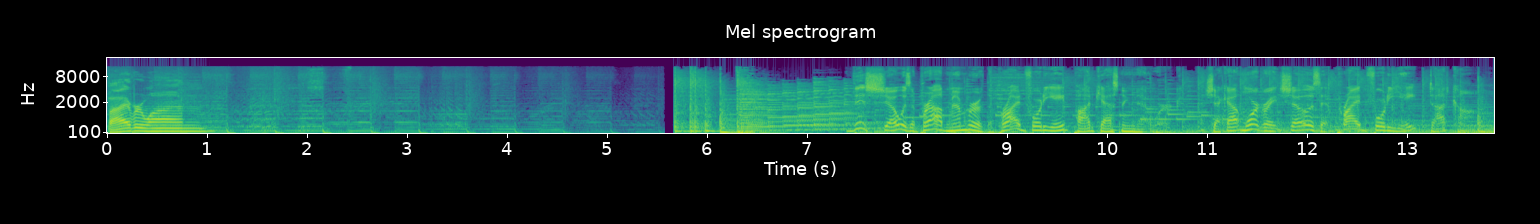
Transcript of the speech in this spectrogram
Bye, everyone. This show is a proud member of the Pride 48 Podcasting Network. Check out more great shows at pride48.com.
